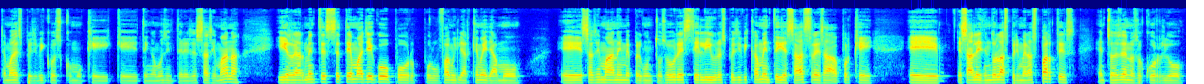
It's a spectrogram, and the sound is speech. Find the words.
temas específicos como que, que tengamos interés esta semana. Y realmente este tema llegó por, por un familiar que me llamó eh, esta semana y me preguntó sobre este libro específicamente y estaba estresada porque eh, estaba leyendo las primeras partes. Entonces se nos ocurrió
